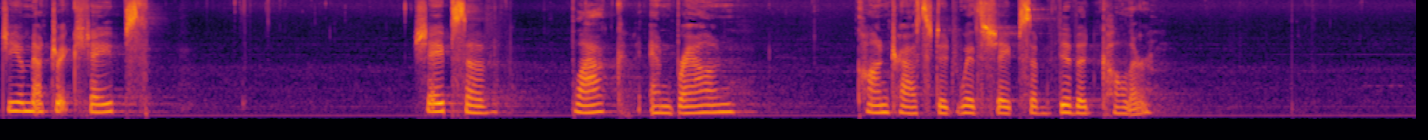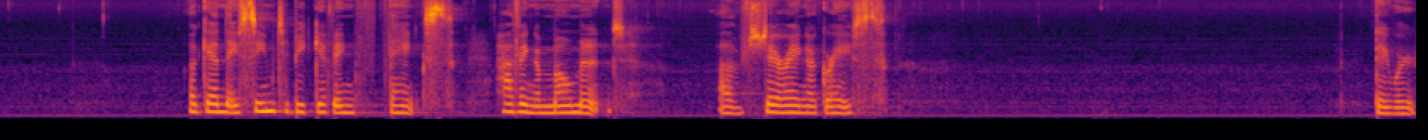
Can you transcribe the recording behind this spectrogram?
geometric shapes, shapes of black and brown contrasted with shapes of vivid color. Again, they seem to be giving thanks, having a moment of sharing a grace. They were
